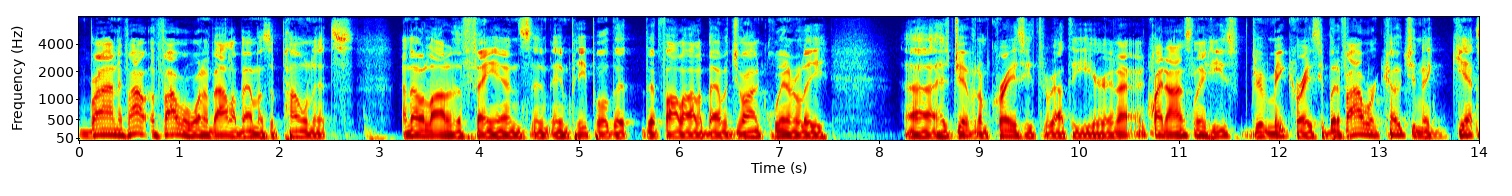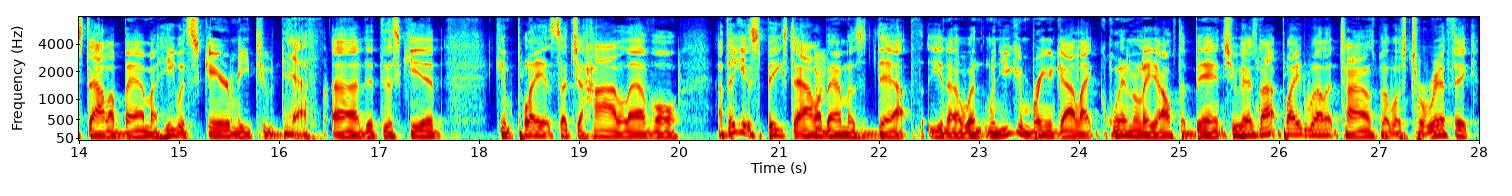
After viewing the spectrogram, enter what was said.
Bryan, if I if I were one of Alabama's opponents, I know a lot of the fans and, and people that, that follow Alabama, Jahvon Quinerly, uh, has driven them crazy throughout the year. And, I, and, quite honestly, he's driven me crazy. But if I were coaching against Alabama, he would scare me to death uh, that this kid can play at such a high level. I think it speaks to Alabama's depth. You know, when, when you can bring a guy like Quinerly off the bench, who has not played well at times, but was terrific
